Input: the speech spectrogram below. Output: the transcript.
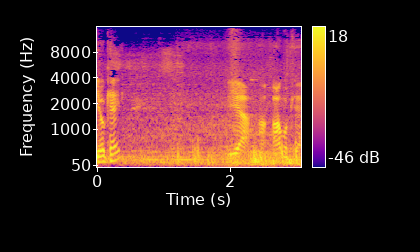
You okay? Yeah, I'm okay.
